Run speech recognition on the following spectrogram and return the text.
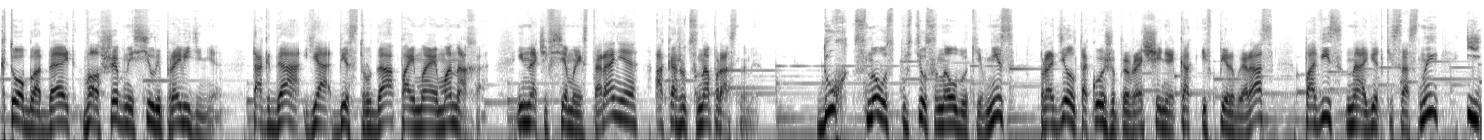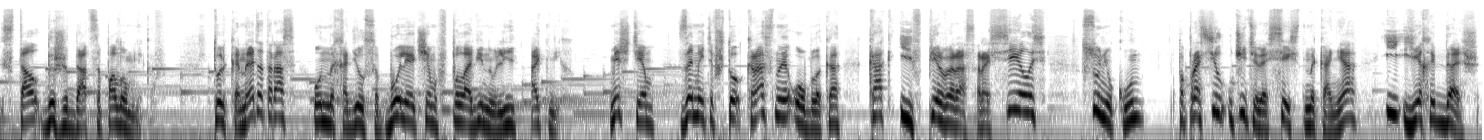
кто обладает волшебной силой провидения. Тогда я без труда поймаю монаха, иначе все мои старания окажутся напрасными. Дух снова спустился на облаке вниз, проделал такое же превращение, как и в первый раз, повис на ветке сосны и стал дожидаться паломников. Только на этот раз он находился более чем в половину ли от них. Меж тем, заметив, что красное облако, как и в первый раз рассеялось, Сунюкун попросил учителя сесть на коня и ехать дальше.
